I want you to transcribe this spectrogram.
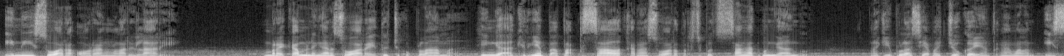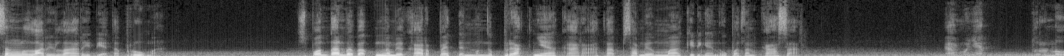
Ini suara orang lari-lari. Mereka mendengar suara itu cukup lama hingga akhirnya bapak kesal karena suara tersebut sangat mengganggu. Lagi pula siapa juga yang tengah malam iseng lari-lari di atap rumah. Spontan bapakku mengambil karpet dan mengebraknya ke arah atap sambil memaki dengan upatan kasar. Eh monyet, turun lu.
